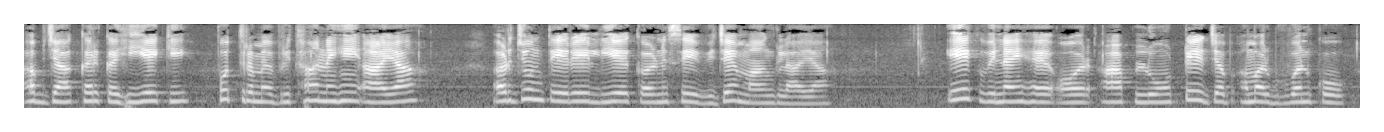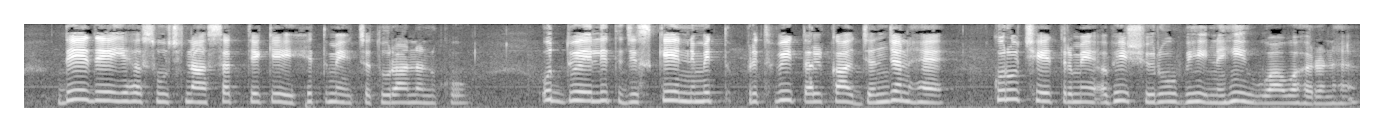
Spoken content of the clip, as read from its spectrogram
अब जाकर कहिए कि पुत्र मैं वृथा नहीं आया। अर्जुन तेरे लिए कर्ण से विजय मांग लाया। एक विनय है और आप लौटे जब अमर भुवन को दे दे यह सूचना सत्य के हित में चतुरानन को। उद्वेलित जिसके निमित्त पृथ्वी तल का जंजन है, कुरुक्षेत्र में अभी शुरू भी नहीं हुआ वह रण है।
